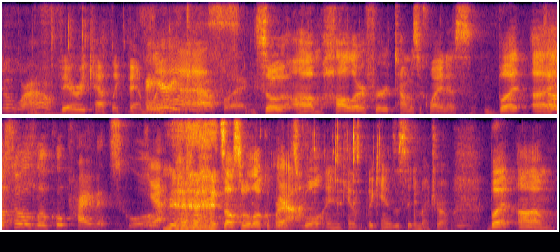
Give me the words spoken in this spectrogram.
Oh wow. Very Catholic family. Very Yes. Catholic. So um, holler for Thomas Aquinas, but It's uh, also a local private school. Yeah. it's also a local private Yeah. school in Kan- the Kansas City metro. Mm-hmm. But um,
